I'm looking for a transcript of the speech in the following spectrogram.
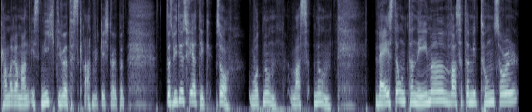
Kameramann ist nicht über das Kabel gestolpert. Das Video ist fertig. So, what nun? Was nun? Weiß der Unternehmer, was er damit tun soll?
